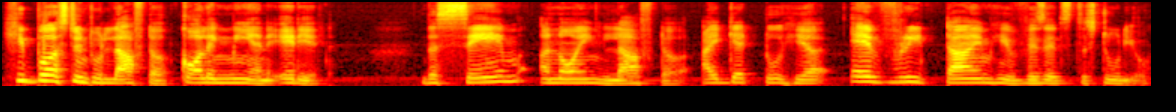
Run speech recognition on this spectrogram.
he burst into laughter, calling me an idiot. The same annoying laughter I get to hear every time he visits the studio.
